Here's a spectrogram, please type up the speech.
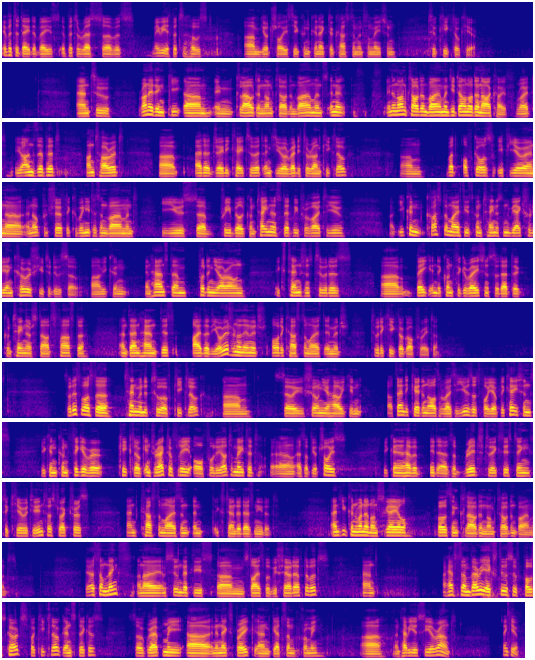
If it's a database, if it's a REST service, maybe if it's a host, um, your choice, you can connect your custom information to Keycloak here. And to run it in, key, um, in cloud and non-cloud environments, in a in a non-cloud environment, you download an archive, right? You unzip it, untar it, uh, add a JDK to it, and you are ready to run Keycloak. Um, but of course, if you're in a, an OpenShift, a Kubernetes environment, you use uh, pre-built containers that we provide to you. Uh, you can customize these containers, and we actually encourage you to do so. Uh, you can enhance them, put in your own extensions to this, uh, bake in the configuration so that the container starts faster, and then hand this either the original image or the customized image to the Keycloak operator. So this was the 10-minute tour of Keycloak. Um, So we've shown you how you can authenticate and authorize your users for your applications. You can configure Keycloak interactively or fully automated uh, as of your choice. You can have a, it as a bridge to existing security infrastructures and customize and, and extend it as needed. And you can run it on scale, both in cloud and non-cloud environments. There are some links, and I assume that these um, slides will be shared afterwards. And I have some very exclusive postcards for Keycloak and stickers. So grab me uh, in the next break and get some from me. Uh, and have you see you around. Thank you.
